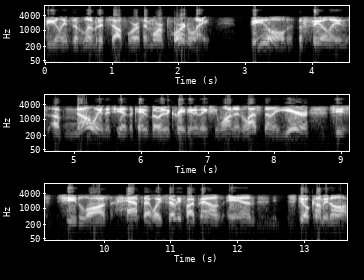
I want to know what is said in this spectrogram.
feelings of limited self worth, and more importantly, build the feelings of knowing that she has the capability to create anything she wanted. In less than a year, she's she lost half that weight, 75 pounds, and still coming off.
